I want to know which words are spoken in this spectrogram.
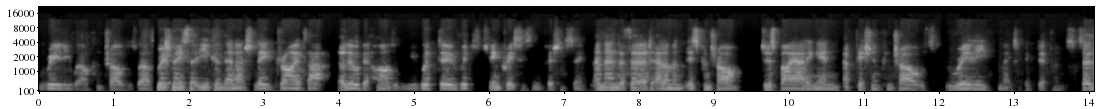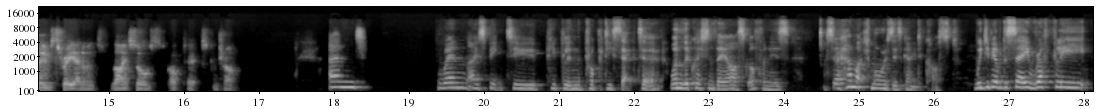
really well controlled as well, which means that you can then actually drive that a little bit harder than you would do, which increases in efficiency. And then the third element is control. Just by adding in efficient controls really makes a big difference. So those three elements, light source, optics, control. And when I speak to people in the property sector, one of the questions they ask often is so, how much more is this going to cost? Would you be able to say roughly?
